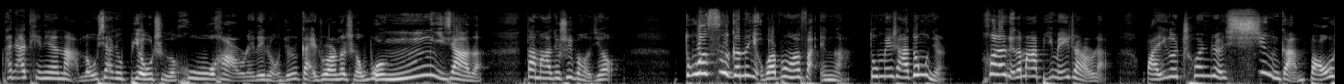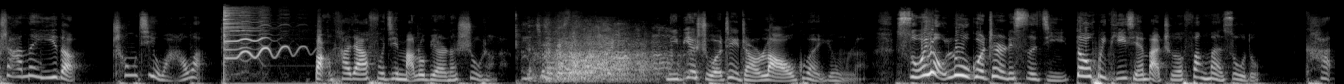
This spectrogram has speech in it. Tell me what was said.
他家天天呐楼下就飙车，呼号的那种，就是改装的车，嗡一下子，大妈就睡不好觉。多次跟那有关部门反映啊，都没啥动静。后来给他妈逼没招了，把一个穿着性感薄纱内衣的充气娃娃绑他家附近马路边那树上了。你别说，这招老管用了，所有路过这儿的司机都会提前把车放慢速度，看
